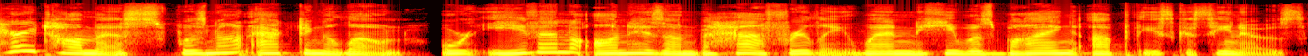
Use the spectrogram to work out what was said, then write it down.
Parry Thomas was not acting alone, or even on his own behalf, really, when he was buying up these casinos.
